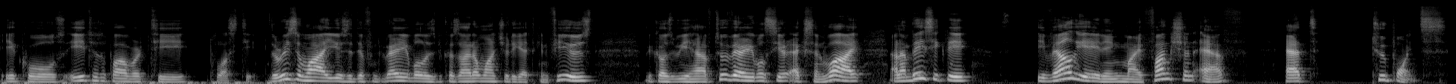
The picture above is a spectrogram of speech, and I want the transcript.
equals e to the power t plus t. The reason why I use a different variable is because I don't want you to get confused because we have two variables here, x and y, and I'm basically evaluating my function f at two points.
